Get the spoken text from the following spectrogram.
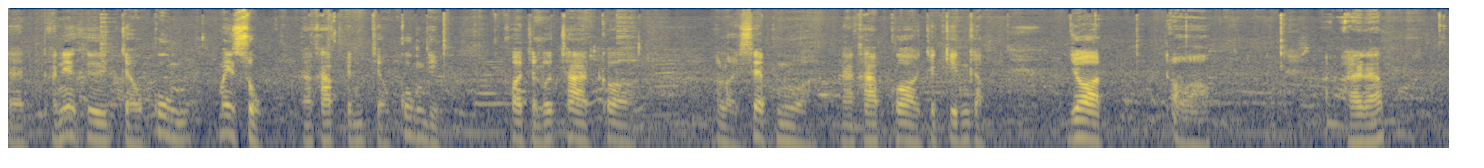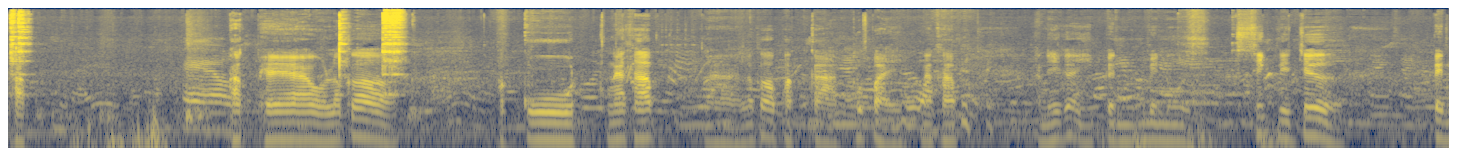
แต่อันนี้คือแจ่วกุ้งไม่สุกนะครับ เป็นแจ่วกุ้งดิบก็จะรสชาติก็อร่อยแซ่บนัวนะครับ ก็จะกินกับยอดออกอะไรนะผักแพลวผักแพรวแล้วก็ผักกูดนะครับอ่าแล้วก็ผักกาดทั่วไปนะครับ อันนี้ก็อีกเป็นเมนูซิกเนเจอร์เป็น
